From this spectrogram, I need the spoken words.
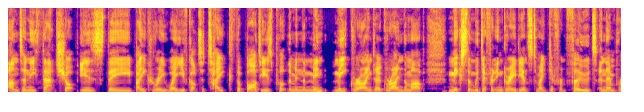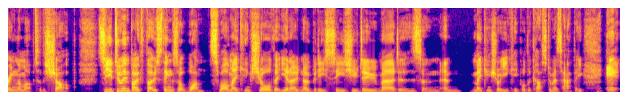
underneath that shop is the bakery where you've got to take the bodies, put them in the min- meat grinder, grind them up, mix them with different ingredients to make different foods, and then bring them up to the shop. So you're doing both those things at once while making sure that, you know, nobody sees you do murders and, and making sure you keep all the customers happy. It,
